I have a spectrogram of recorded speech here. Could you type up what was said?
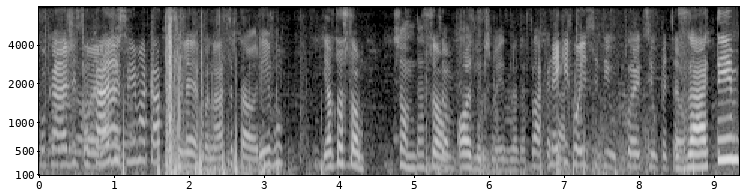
pokaži svoj Pokaži rad. svima kako si lepo nacrtao ribu. Je li to som? Som, da. Som. Odlično izgleda, svaka Neki čast. koji si ti, kojeg si upecao. Zatim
